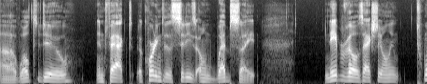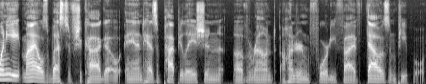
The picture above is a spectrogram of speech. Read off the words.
uh, well to do. In fact, according to the city's own website, Naperville is actually only 28 miles west of Chicago and has a population of around 145,000 people.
